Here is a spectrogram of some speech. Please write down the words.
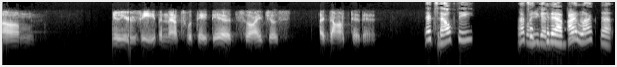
um, New Year's Eve, and that's what they did. So I just adopted it. It's healthy. That's well, a good. Have, I like that.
